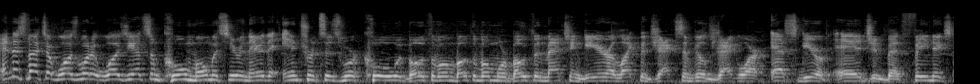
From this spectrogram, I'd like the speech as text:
And this matchup was what it was. You had some cool moments here and there. The entrances were cool with both of them. Both of them were both in matching gear. I like the Jacksonville Jaguars gear of Edge and Beth Phoenix.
